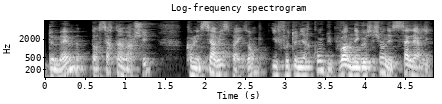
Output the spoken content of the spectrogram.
De même, dans certains marchés, comme les services par exemple, il faut tenir compte du pouvoir de négociation des salariés.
